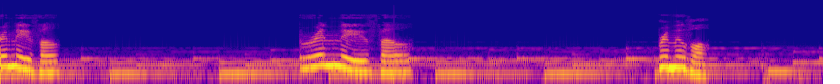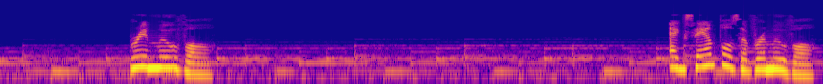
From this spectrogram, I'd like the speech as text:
removal removal removal removal Examples of removal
